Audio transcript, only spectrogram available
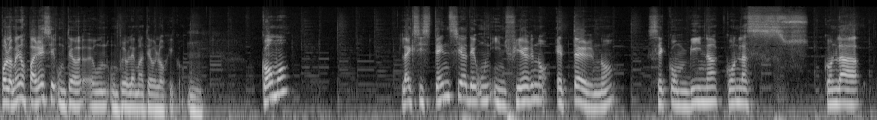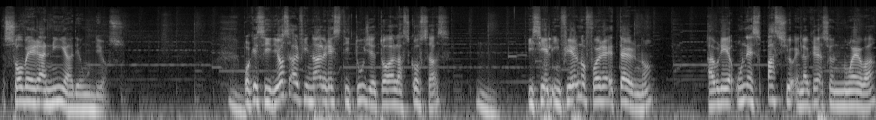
por lo menos parece un, teo- un- un problema teológico, Hmm. cómo la existencia de un infierno eterno se combina con, las, con la soberanía de un Dios. Porque si Dios al final restituye todas las cosas, Hmm. y si el infierno fuera eterno, habría un espacio en la creación nueva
